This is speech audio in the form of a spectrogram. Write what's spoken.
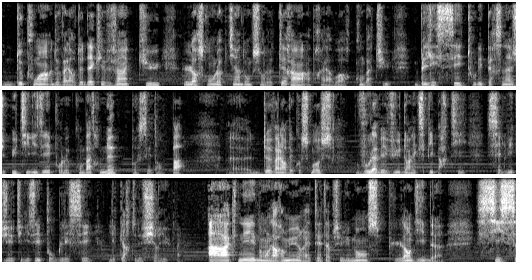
2 points de valeur de deck vaincu lorsqu'on l'obtient donc sur le terrain après l'avoir combattu, blesser tous les personnages utilisés pour le combattre ne possédant pas de valeur de cosmos. Vous l'avez vu dans l'expi partie, c'est lui que j'ai utilisé pour blesser les cartes de Shiryu. Arachné dont l'armure était absolument splendide. 6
